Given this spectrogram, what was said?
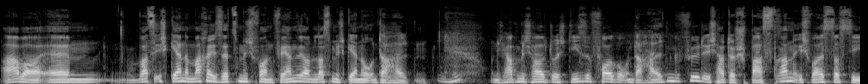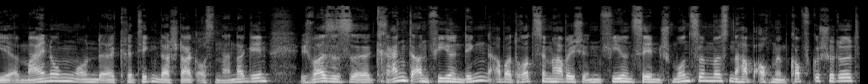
Aber ähm, was ich gerne mache, ich setze mich vor den Fernseher und lasse mich gerne unterhalten. Und ich habe mich halt durch diese Folge unterhalten gefühlt. Ich hatte Spaß dran. Ich weiß, dass die äh, Meinungen und äh, Kritiken da stark auseinandergehen. Ich weiß, es äh, krankt an vielen Dingen, aber trotzdem habe ich in vielen Szenen schmunzeln müssen, habe auch mit dem Kopf geschüttelt,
